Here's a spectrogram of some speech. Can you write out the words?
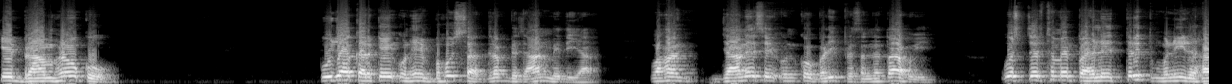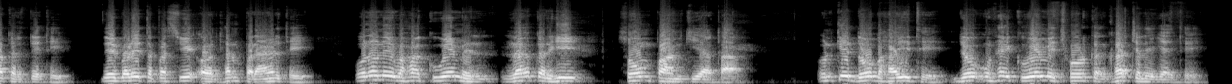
के ब्राह्मणों को पूजा करके उन्हें बहुत सा द्रव्य दान में दिया। वहाँ जाने से उनको बड़ी प्रसन्नता हुई। उस तीर्थ में पहले त्रित मुनि रहा करते थे। वे बड़े तपस्वी और धर्मपरायण थे। उन्होंने वहाँ कुएँ में रहकर ही सोमपान किया था। उनके दो भाई थे, जो उन्हें कुएँ में छोड़कर घर चले गए थे।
